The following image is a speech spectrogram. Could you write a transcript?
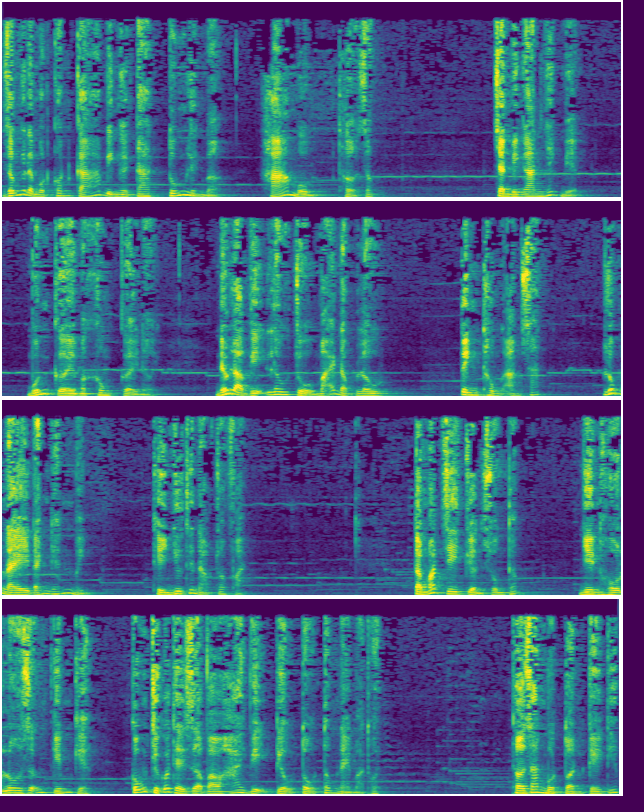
Giống như là một con cá bị người ta túm lên bờ, Há mồm thở dốc. Trần Bình An nhếch miệng, Muốn cười mà không cười nổi. Nếu là vị lâu chủ mãi độc lâu, Tinh thông ám sát, Lúc này đánh đến mình Thì như thế nào cho phải? Tầm mắt di chuyển xuống thấp, Nhìn hồ lô dưỡng kiếm kia Cũng chỉ có thể dựa vào hai vị tiểu tổ tông này mà thôi. Thời gian một tuần kế tiếp,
